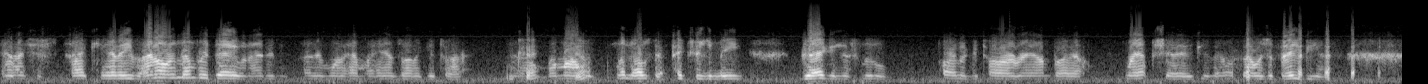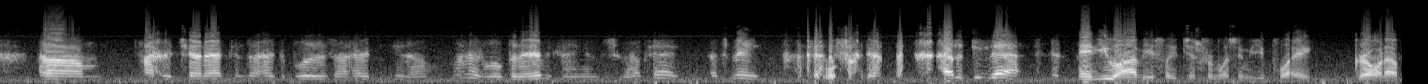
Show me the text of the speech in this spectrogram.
and I just I can't even I don't remember a day when I didn't I didn't want to have my hands on a guitar. You know, my mom, my mom's got pictures of me dragging this little parlor guitar around by a lampshade. You know, I was a baby. And, um, I heard Chet Atkins. I heard the blues. I heard, you know, I heard a little bit of everything. And said, okay, that's me. I gotta find out how to do that. And you obviously, just from listening to you play, growing up,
